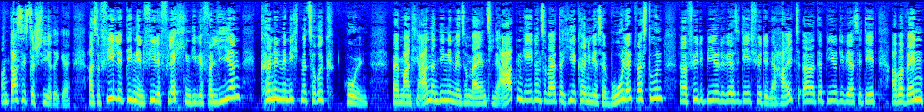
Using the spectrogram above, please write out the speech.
Und das ist das Schwierige. Also viele Dinge, viele Flächen, die wir verlieren, können wir nicht mehr zurückholen. Bei manchen anderen Dingen, wenn es um einzelne Arten geht und so weiter, hier können wir sehr wohl etwas tun äh, für die Biodiversität, für den Erhalt äh, der Biodiversität. Aber wenn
